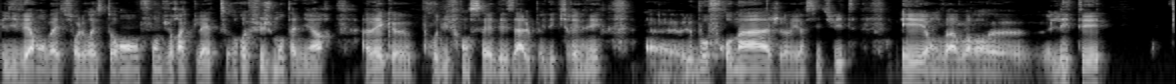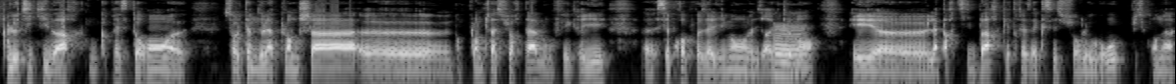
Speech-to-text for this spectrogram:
L'hiver, on va être sur le restaurant fondu raclette, refuge montagnard, avec euh, produits français des Alpes et des Pyrénées, euh, le beau fromage et ainsi de suite. Et on va avoir l'été le Tiki Bar, donc restaurant sur le thème de la plancha, euh, donc plancha sur table, on fait griller euh, ses propres aliments euh, directement, mmh. et euh, la partie bar qui est très axée sur le groupe, puisqu'on a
